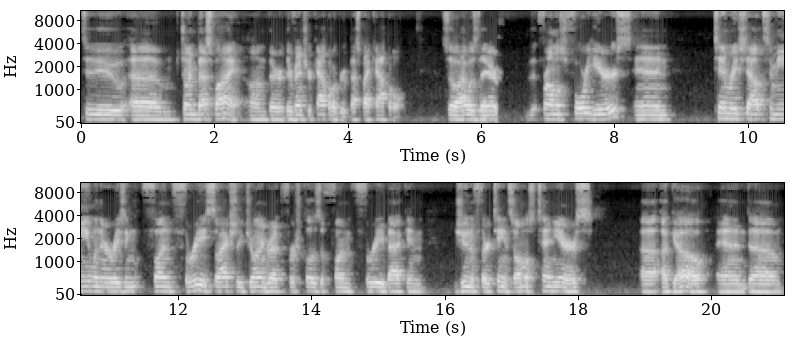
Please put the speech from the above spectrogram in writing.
to um, join Best Buy on their their venture capital group, Best Buy Capital. So I was there for almost four years, and Tim reached out to me when they were raising Fund Three, so I actually joined right at the first close of Fund Three back in June of thirteen, so almost ten years uh, ago, and um,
